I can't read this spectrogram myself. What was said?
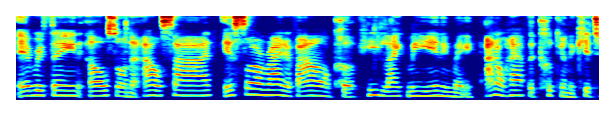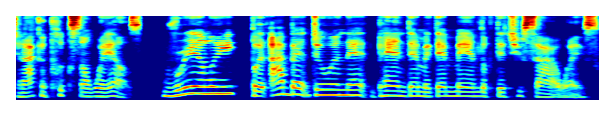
everything else on the outside. It's all right if I don't cook. He like me anyway. I don't have to cook in the kitchen. I can cook somewhere else. Really? But I bet during that pandemic, that man looked at you sideways.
